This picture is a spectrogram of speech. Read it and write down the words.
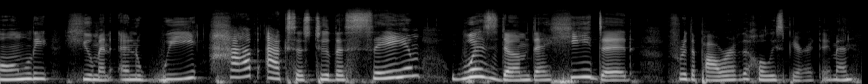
only human. And we have access to the same wisdom that he did through the power of the Holy Spirit. Amen.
